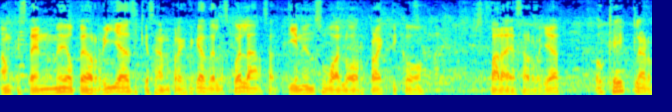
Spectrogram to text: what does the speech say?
aunque estén medio pedorrillas y que sean prácticas de la escuela, o sea, tienen su valor práctico pues, para desarrollar. Ok, claro.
